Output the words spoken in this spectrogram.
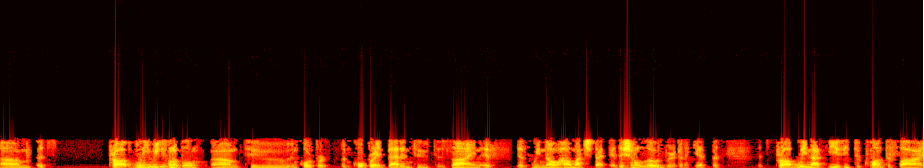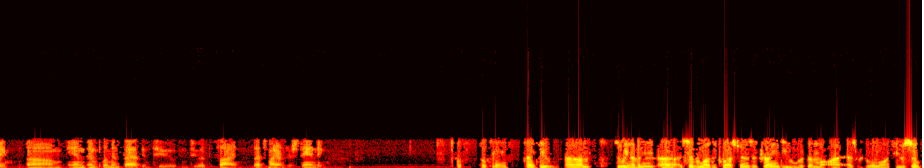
um, it's probably reasonable um, to incorporate, incorporate that into design if, if we know how much that additional load we're going to get. But it's probably not easy to quantify um, and implement that into into a design. That's my understanding. Okay, thank you. Um, so we have an, uh, several other questions to try and deal with them uh, as we go along here. So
